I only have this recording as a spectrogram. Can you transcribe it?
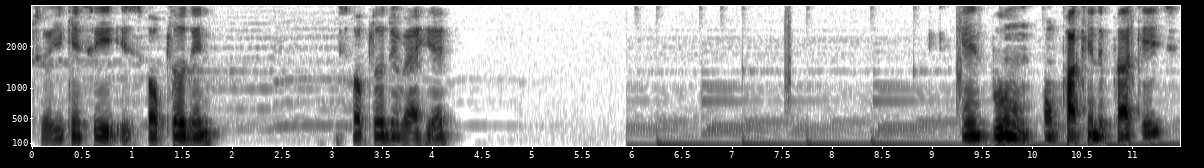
So you can see it's uploading. It's uploading right here. And boom unpacking the package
